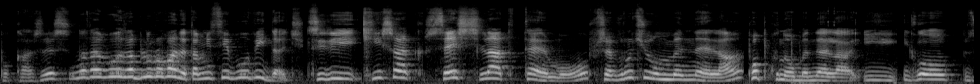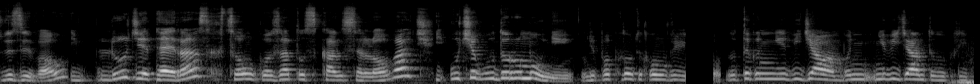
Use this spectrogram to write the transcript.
Pokażesz? No to było zablurowane, tam nic nie było widać. Czyli Kiszak 6 lat temu przewrócił Menela, popchnął Menela i, i go wyzywał. I ludzie teraz chcą go za to skancelować i uciekł do Rumunii. Nie popchnął, tylko mówili. No tego nie widziałam, bo nie, nie widziałam tego klipu.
